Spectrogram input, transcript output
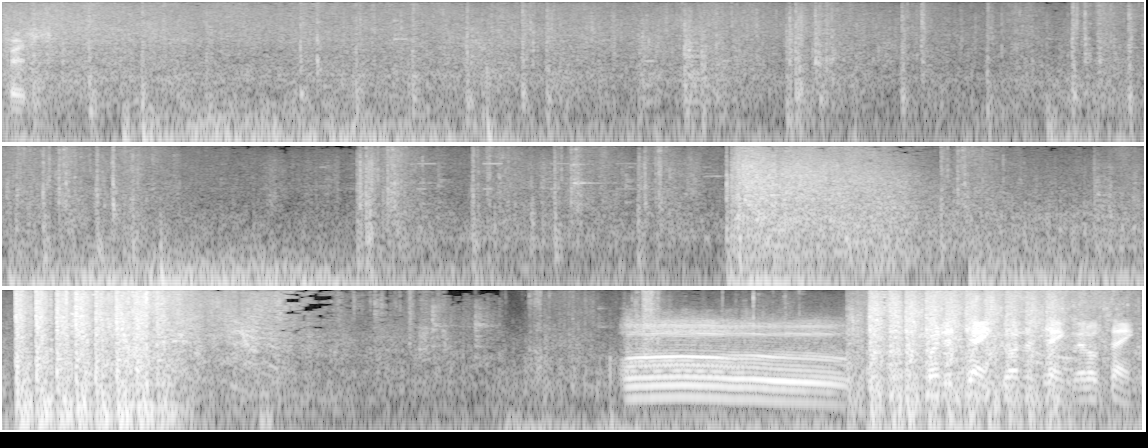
Chris. tank, go in the tank, middle tank.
